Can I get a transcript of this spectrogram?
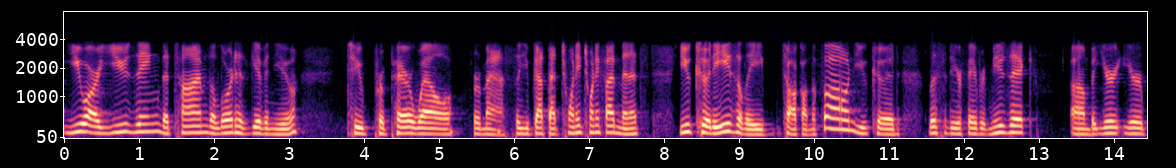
you are using the time the Lord has given you to prepare well for Mass. So you've got that 20, 25 minutes. You could easily talk on the phone. You could listen to your favorite music, um, but you're you're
